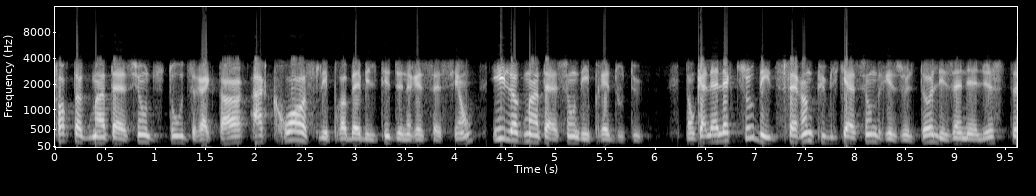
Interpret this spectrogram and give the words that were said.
fortes augmentations du taux directeur accroissent les probabilités d'une récession et l'augmentation des prêts douteux. Donc, à la lecture des différentes publications de résultats, les analystes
